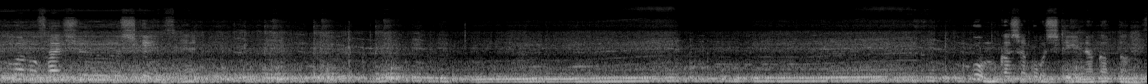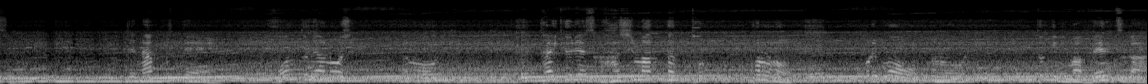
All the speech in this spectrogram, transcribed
ここがあの最終試験ですねここ昔はここ試験なかったんですよ。でなくて本当にあのあの耐久レースが始まったと頃のこれもうあの時にまあベンツがあの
